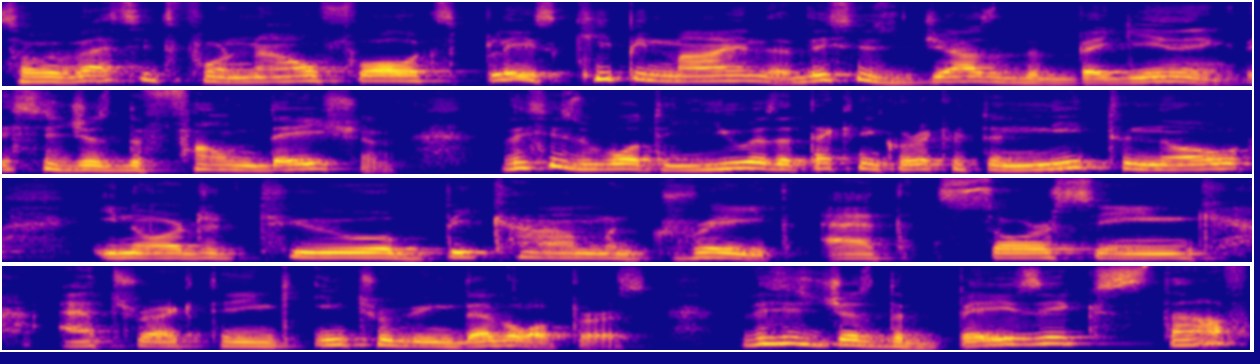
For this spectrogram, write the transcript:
So that's it for now, folks. Please keep in mind that this is just the beginning. This is just the foundation. This is what you as a technical recruiter need to know in order to become great at sourcing, attracting, interviewing developers. This is just the basic stuff,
